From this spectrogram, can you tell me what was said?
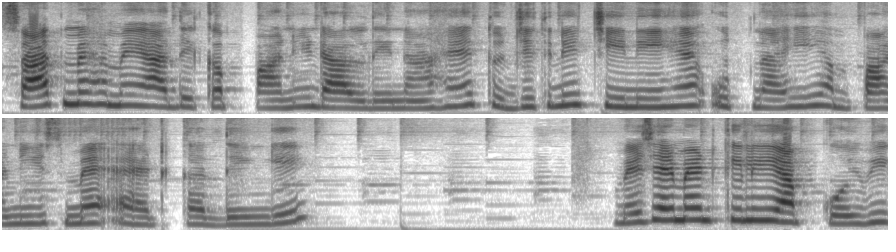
साथ में हमें आधे कप पानी डाल देना है। तो जितनी चीनी है, उतना ही हम पानी इसमें ऐड कर देंगे। मेज़रमेंट के लिए आप कोई भी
